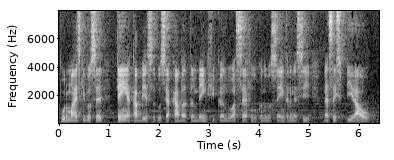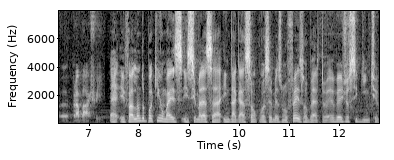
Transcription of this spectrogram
Por mais que você tenha cabeça, você acaba também ficando acéfalo quando você entra nesse, nessa espiral uh, para baixo aí. É, e falando um pouquinho mais em cima dessa indagação que você mesmo fez, Roberto, eu vejo o seguinte:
